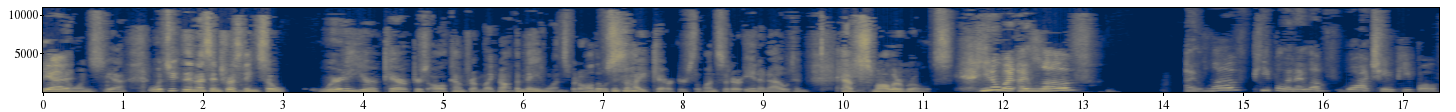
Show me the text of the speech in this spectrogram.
Yeah, no one's yeah. What you then that's interesting. So where do your characters all come from? Like not the main ones, but all those Mhm. side characters, the ones that are in and out and have smaller roles. You know what? I love I love people and I love watching people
